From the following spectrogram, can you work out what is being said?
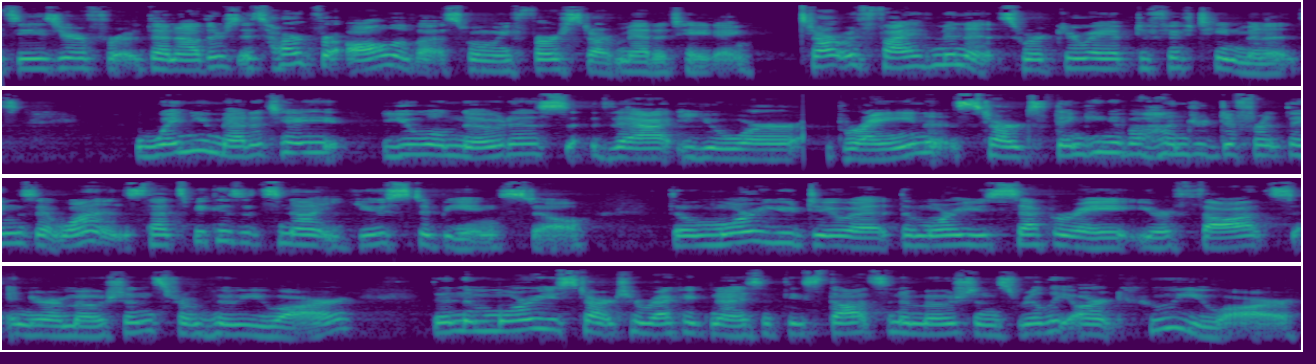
it's easier for, than others. It's hard for all of us when we first start meditating. Start with five minutes, work your way up to 15 minutes. When you meditate, you will notice that your brain starts thinking of a hundred different things at once. That's because it's not used to being still. The more you do it, the more you separate your thoughts and your emotions from who you are, then the more you start to recognize that these thoughts and emotions really aren't who you are.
